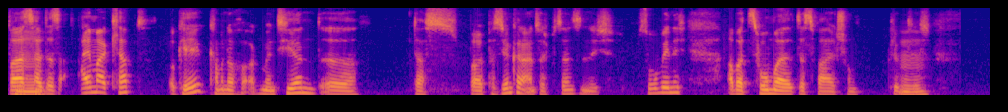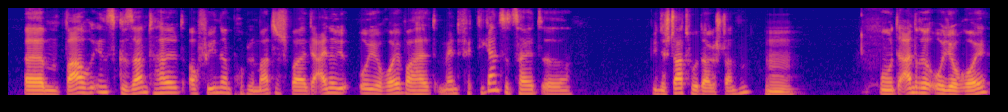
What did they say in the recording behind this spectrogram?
war es Mhm. halt, dass einmal klappt, okay, kann man auch argumentieren, äh, dass bald passieren kann, 21% sind nicht so wenig, aber zweimal, das war halt schon glücklich. Ähm, war auch insgesamt halt auch für ihn dann problematisch, weil der eine Ojoroi war halt im Endeffekt die ganze Zeit äh, wie eine Statue da gestanden Hm. und der andere Ojoroi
